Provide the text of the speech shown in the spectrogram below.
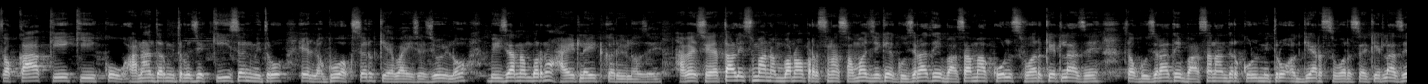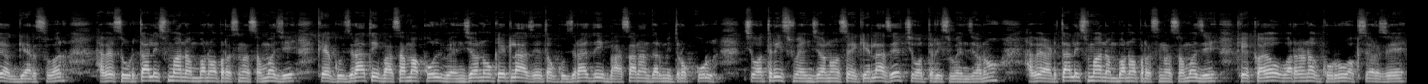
તો કા, કી કી, કો. આના અંદર મિત્રો જે કી છે મિત્રો, એ લઘુ અક્ષર કહેવાય છે. જોઈ લો. બીજા નંબરનો હાઇલાઇટ કરેલો છે. હવે છેતાલીસમાં નંબરનો પ્રશ્ન સમજીએ કે ગુજરાતી ભાષામાં કુલ સ્વર કેટલા છે? તો ગુજરાતી ભાષાના અંદર કુલ મિત્રો અગિયાર સ્વર છે. કેટલા છે? અગિયાર સ્વર. હવે સુડતાલીસમાં નંબરનો પ્રશ્ન સમજીએ કે ગુજરાતી ભાષામાં કુલ વ્યંજનો કેટલા છે? તો ગુજરાતી ભાષાના અંદર મિત્રો કુલ ચોત્રીસ વ્યંજનો છે, કેટલા છે? ચોત્રીસ વ્યંજનો હવે અડતાલીસમાં નંબરનો પ્રશ્ન સમજીએ કે કયો વર્ણ ગુરુ અક્ષર છે?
